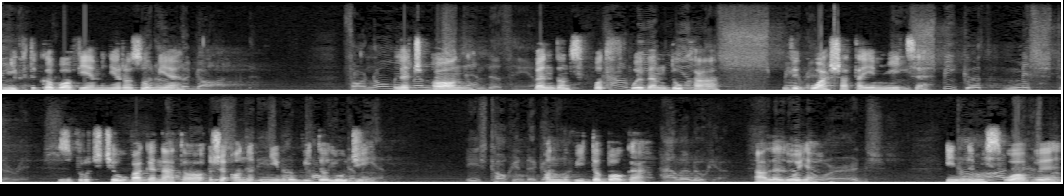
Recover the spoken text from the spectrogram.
Nikt go bowiem nie rozumie, lecz on, będąc pod wpływem ducha, wygłasza tajemnice. Zwróćcie uwagę na to, że on nie mówi do ludzi. On mówi do Boga. Aleluja. Innymi słowy,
